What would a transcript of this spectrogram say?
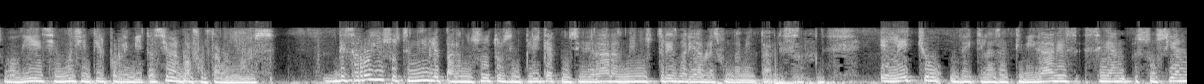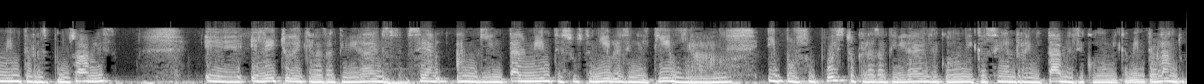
su audiencia, muy gentil por la invitación. No faltaba más. Desarrollo sostenible para nosotros implica considerar al menos tres variables fundamentales. El hecho de que las actividades sean socialmente responsables, eh, el hecho de que las actividades sean ambientalmente sostenibles en el tiempo y por supuesto que las actividades económicas sean rentables económicamente hablando.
